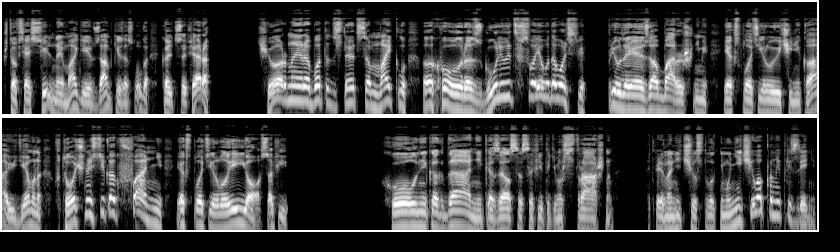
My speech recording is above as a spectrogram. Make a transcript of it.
что вся сильная магия в замке — заслуга кальцифера. Черная работа достается Майклу, а Хоул разгуливает в свое удовольствие, приударяя за барышнями и эксплуатируя ученика и демона в точности, как Фанни эксплуатировала ее, Софи. Холл никогда не казался Софи таким уж страшным, а теперь она не чувствовала к нему ничего, кроме презрения.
